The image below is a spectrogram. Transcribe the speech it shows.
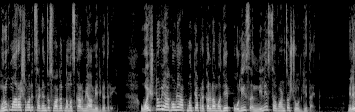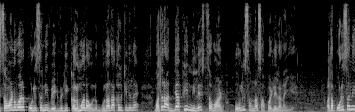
मुलुक महाराष्ट्रामध्ये सगळ्यांचं स्वागत नमस्कार मी अमित गद्रे. वैष्णवी हगवणे आत्महत्या प्रकरणामध्ये पोलीस निलेश चव्हाणचा शोध घेत आहेत. निलेश चव्हाणवर पोलिसांनी वेगवेगळी कलमं लावून गुन्हा दाखल केलेला आहे मात्र अद्यापही निलेश चव्हाण पोलिसांना सापडलेला नाहीये. आता पोलिसांनी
